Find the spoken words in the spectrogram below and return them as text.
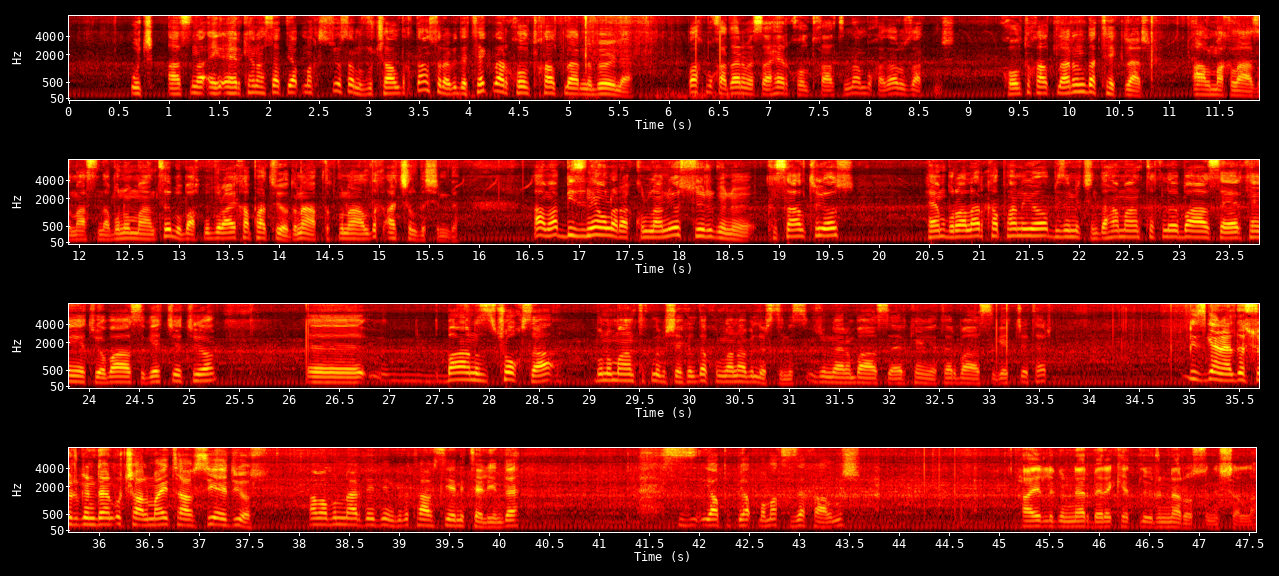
Uç aslında e- erken hasat yapmak istiyorsanız uç aldıktan sonra bir de tekrar koltuk altlarını böyle. Bak bu kadar mesela her koltuk altından bu kadar uzatmış. Koltuk altlarını da tekrar almak lazım aslında. Bunun mantığı bu. Bak bu burayı kapatıyordu. Ne yaptık? Bunu aldık. Açıldı şimdi. Ama biz ne olarak kullanıyoruz? Sürgünü kısaltıyoruz. Hem buralar kapanıyor bizim için daha mantıklı. Bazısı erken yetiyor, bazısı geç yetiyor. Ee, bağınız çoksa bunu mantıklı bir şekilde kullanabilirsiniz. Üzümlerin bazısı erken yeter, bazısı geç yeter. Biz genelde sürgünden uç almayı tavsiye ediyoruz. Ama bunlar dediğim gibi tavsiye niteliğinde. Siz yapıp yapmamak size kalmış. Hayırlı günler, bereketli ürünler olsun inşallah.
